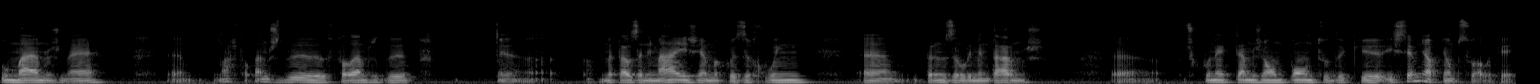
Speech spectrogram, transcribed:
humanos, né? Uh, nós falamos de, falamos de uh, matar os animais, é uma coisa ruim para nos alimentarmos. Desconectamos a um ponto de que, isto é a minha opinião pessoal, ok?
